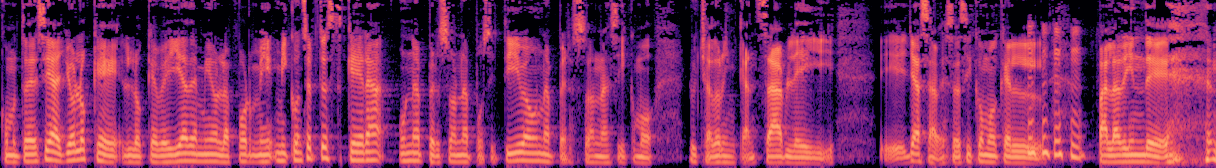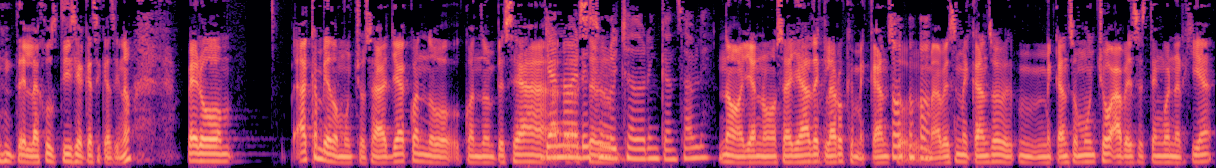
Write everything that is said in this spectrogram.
como te decía, yo lo que, lo que veía de mí o la forma, mi, concepto es que era una persona positiva, una persona así como luchador incansable y, ya sabes, así como que el paladín de, de la justicia casi casi, ¿no? Pero ha cambiado mucho, o sea, ya cuando, cuando empecé a... Ya no eres un luchador incansable. No, ya no, o sea, ya declaro que me canso, a veces me canso, me canso mucho, a veces tengo energía,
